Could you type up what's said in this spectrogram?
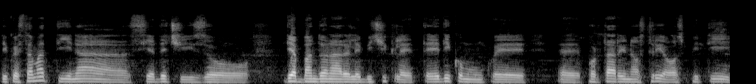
di questa mattina si è deciso di abbandonare le biciclette e di comunque eh, portare i nostri ospiti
